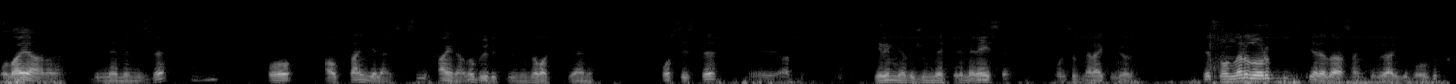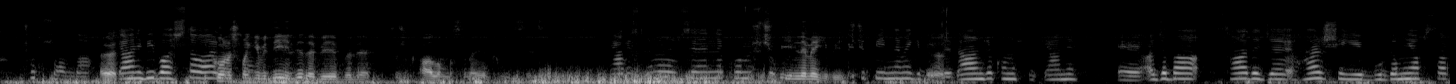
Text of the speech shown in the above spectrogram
olay anı dinlememizde o alttan gelen sesi aynı anda duyduk birbirimize baktık. Yani o seste e, artık terim ya da cümle, kelime neyse onu çok merak ediyorum. Ve sonlara doğru bir kere daha sanki duyar gibi olduk. Çok sonda. Evet. Yani bir başta var. Bir konuşma gibi değildi de bir böyle çocuk ağlamasına yakın bir sesti. Ya biz bunu seninle konuştuk. Küçük bir inleme gibiydi. küçük bir inleme gibiydi. Evet. Daha önce konuştuk. Yani e, acaba sadece her şeyi burada mı yapsak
